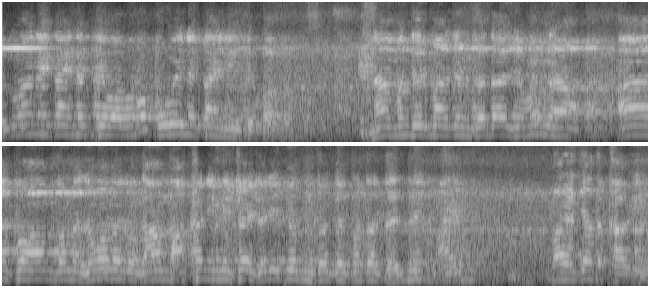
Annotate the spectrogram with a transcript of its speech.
ભગવાને કાંઈ નથી કહેવાનું કોઈને કાંઈ નહીં કહેવાનું. ના મંદિરમાં જઈને કદાચ હું ને આખો આમ તમે જવો ને તો ગામ આખાની મીઠાઈ ધરી ગયો ને તો કે પોતા ધરી નહીં મારે મારે ક્યાં તો ખાવી.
